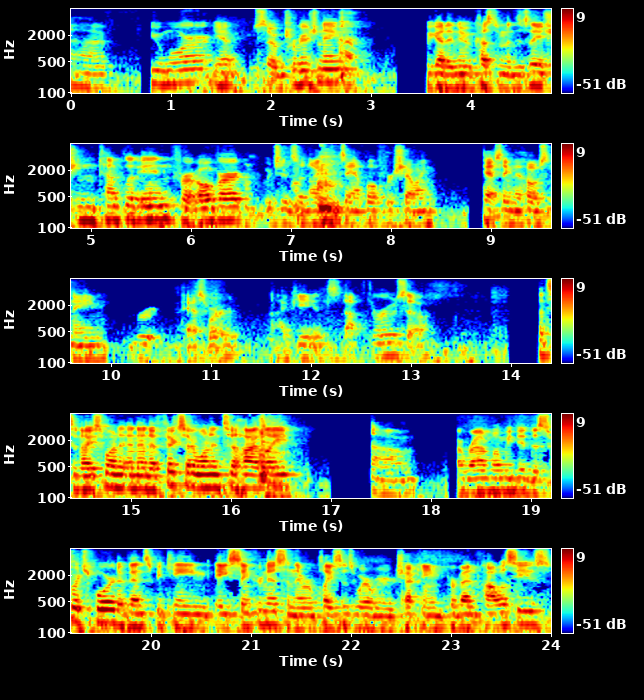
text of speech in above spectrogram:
A uh, few more. Yeah. So provisioning. We got a new customization template in for oVirt, which is a nice example for showing passing the host name, root, password, IP, and stuff through. So that's a nice one. And then a fix I wanted to highlight um, around when we did the switchboard, events became asynchronous, and there were places where we were checking prevent policies.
